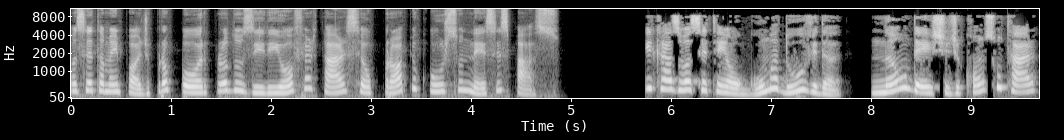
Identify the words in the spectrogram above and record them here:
você também pode propor, produzir e ofertar seu próprio curso nesse espaço. E caso você tenha alguma dúvida, não deixe de consultar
